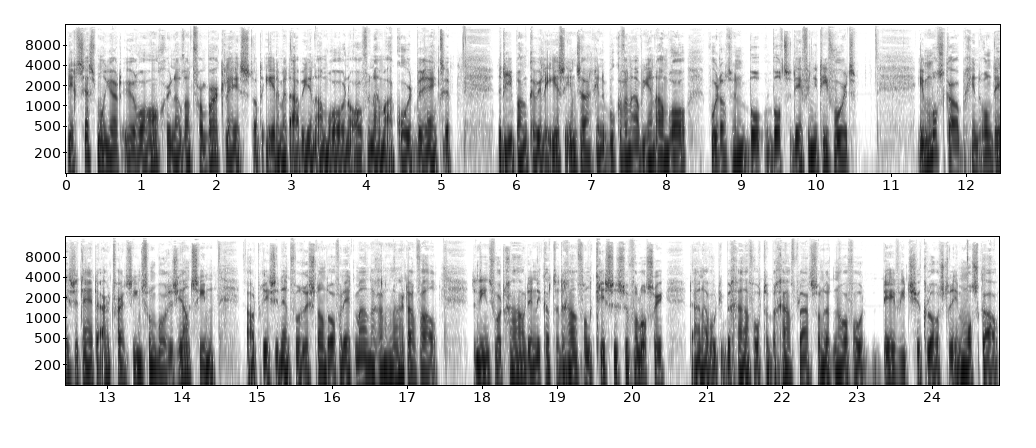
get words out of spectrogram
ligt 6 miljard euro hoger dan dat van Barclays... dat eerder met ABN AMRO een overnameakkoord bereikte. De drie banken willen eerst inzage in de boeken van ABN AMRO... voordat hun bod definitief wordt. In Moskou begint rond deze tijd de uitvaartdienst van Boris Yeltsin. De oud-president van Rusland overleed maandag aan een hartaanval. De dienst wordt gehouden in de kathedraal van Christus de Verlosser. Daarna wordt hij begraven op de begraafplaats van het Novodevitsje klooster in Moskou.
